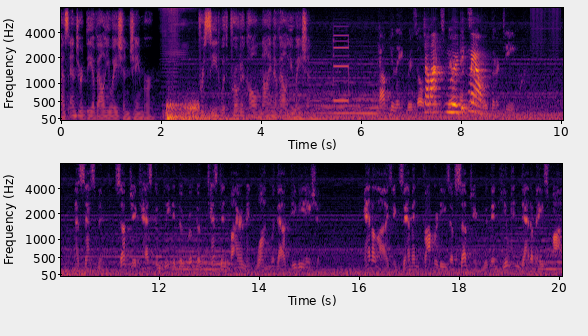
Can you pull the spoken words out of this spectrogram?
has entered the evaluation chamber. Proceed with Protocol 9 evaluation. Calculate result Chào of bạn, người thích mèo. 13. Assessment. Subject has completed the root of test environment 1 without deviation. Analyze examine properties of subject within human database 5.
